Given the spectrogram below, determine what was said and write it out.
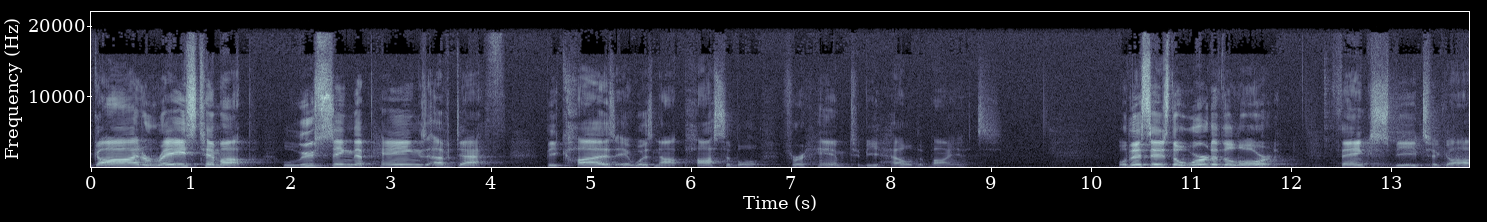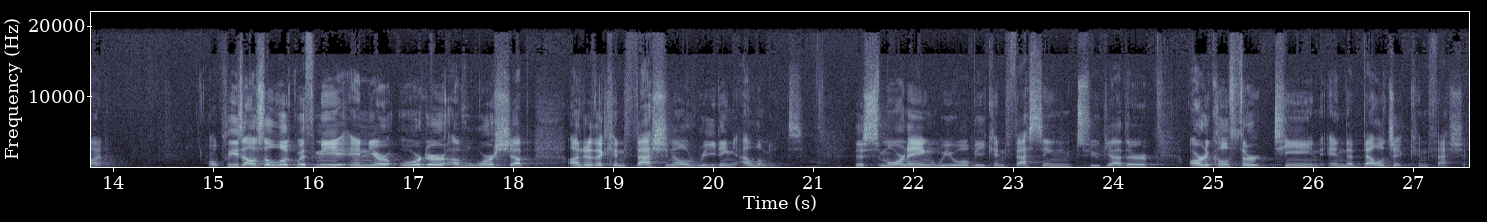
God raised him up, loosing the pangs of death, because it was not possible for him to be held by it. Well, this is the word of the Lord. Thanks be to God. Well, please also look with me in your order of worship under the confessional reading element. This morning, we will be confessing together Article 13 in the Belgic Confession.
